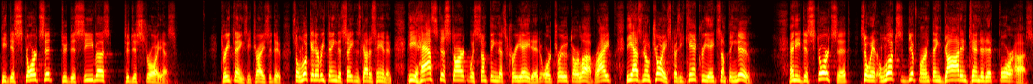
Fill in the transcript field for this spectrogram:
he distorts it to deceive us, to destroy us. Three things he tries to do. So look at everything that Satan's got his hand in. He has to start with something that's created or truth or love, right? He has no choice because he can't create something new. And he distorts it so it looks different than God intended it for us.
